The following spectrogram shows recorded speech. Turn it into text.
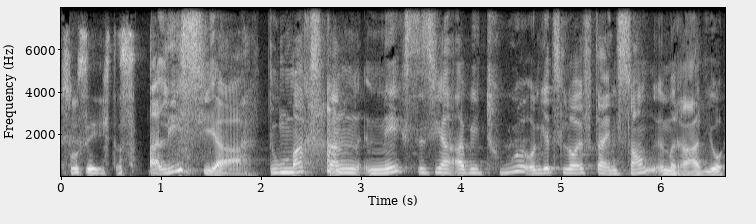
So sehe ich das. Alicia, du machst dann nächstes Jahr Abitur und jetzt läuft dein Song im Radio.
